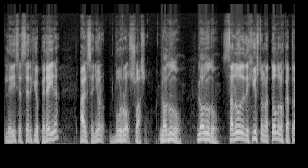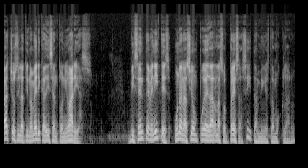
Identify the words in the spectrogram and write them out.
le dice Sergio Pereira al señor Burro Suazo. Lo dudo, lo dudo. Saludos desde Houston a todos los catrachos y Latinoamérica, dice Antonio Arias. Vicente Benítez, una nación puede dar la sorpresa. Sí, también estamos claros.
